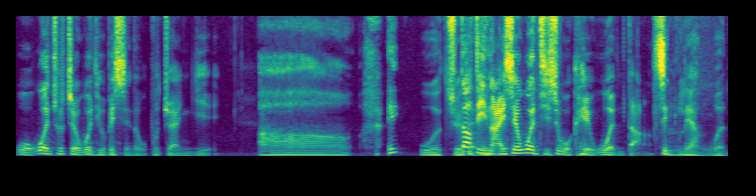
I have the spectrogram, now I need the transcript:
我问出这个问题会不会显得我不专业？啊，哎，我觉得到底哪一些问题是我可以问的啊？尽量问，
